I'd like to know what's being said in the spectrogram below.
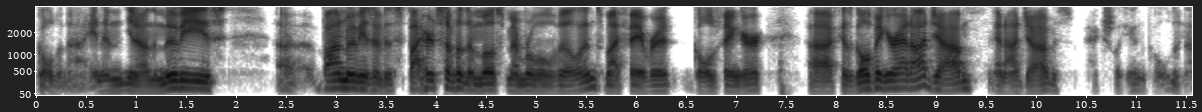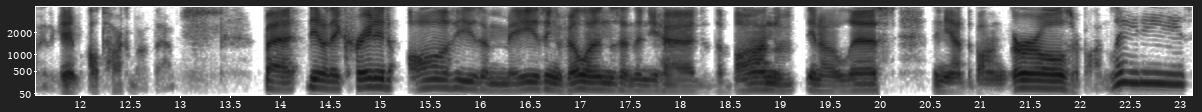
GoldenEye. And in, you know, in the movies, uh, Bond movies have inspired some of the most memorable villains. My favorite, Goldfinger, because uh, Goldfinger had Oddjob, and Oddjob is actually in GoldenEye, the game. I'll talk about that. But you know, they created all of these amazing villains, and then you had the Bond, you know, list. Then you had the Bond girls or Bond ladies.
